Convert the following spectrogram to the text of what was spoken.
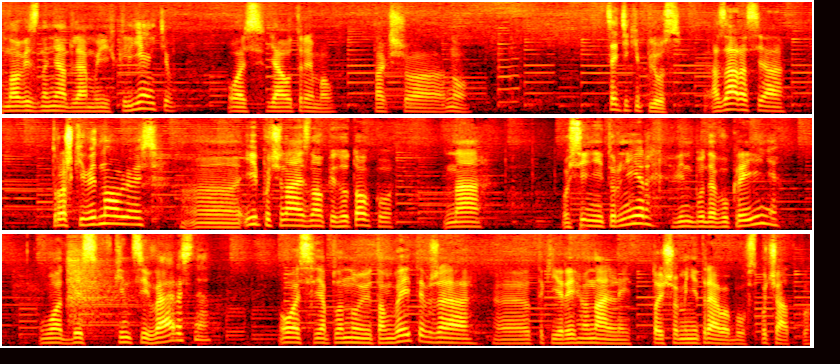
нові знання для моїх клієнтів. Ось я отримав. Так що, ну, це тільки плюс. А зараз я трошки відновлююсь е, і починаю знову підготовку на осінній турнір. Він буде в Україні. От, десь в кінці вересня. Ось я планую там вийти вже е, такий регіональний, той, що мені треба був спочатку.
